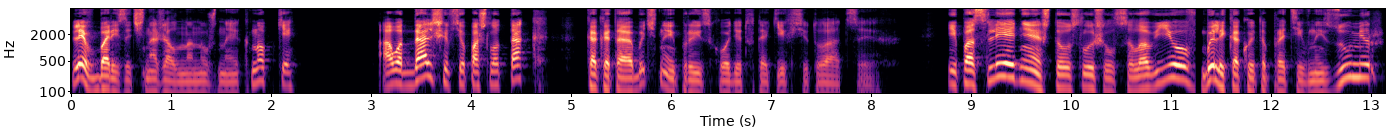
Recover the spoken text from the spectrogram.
Лев Борисович нажал на нужные кнопки. А вот дальше все пошло так, как это обычно и происходит в таких ситуациях. И последнее, что услышал Соловьев, были какой-то противный зумер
